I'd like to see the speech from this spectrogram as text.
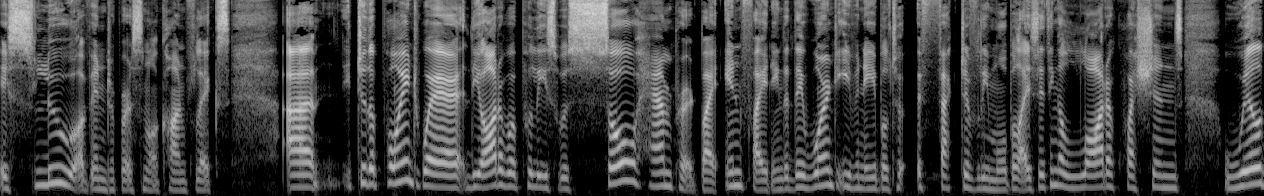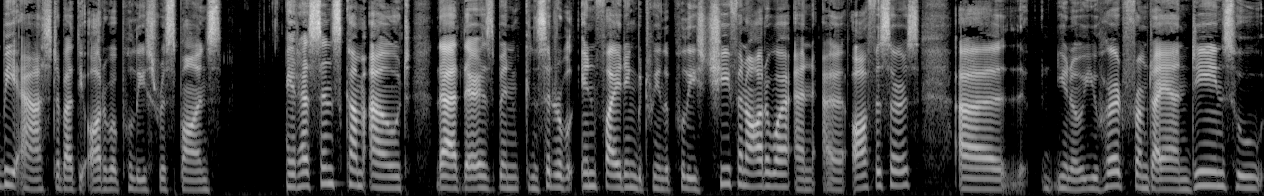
a slew of interpersonal conflicts. Uh, to the point where the Ottawa police was so hampered by infighting that they weren't even able to effectively mobilize. I think a lot of questions will be asked about the Ottawa police response it has since come out that there has been considerable infighting between the police chief in Ottawa and uh, officers. Uh, you know, you heard from Diane Deans, who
